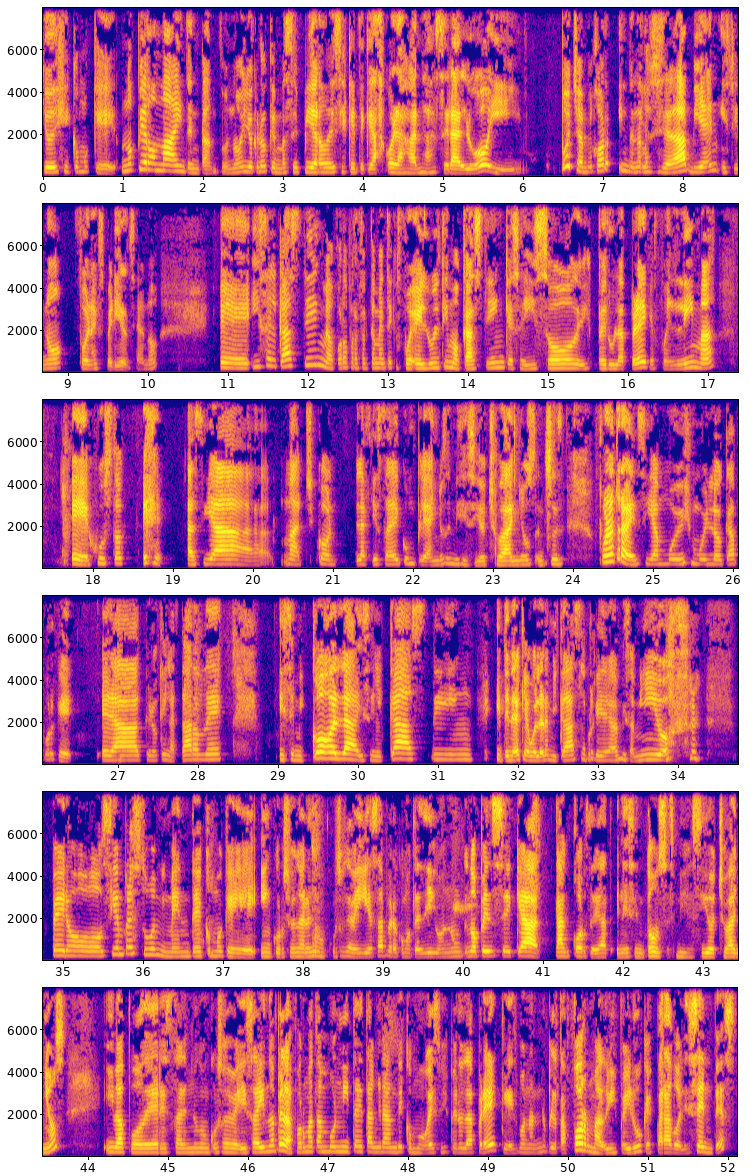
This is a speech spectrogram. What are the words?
yo dije como que no pierdo nada intentando, ¿no? Yo creo que más se pierde si es que te quedas con las ganas de hacer algo y, pucha, mejor intentarlo si se da bien y si no, fue una experiencia, ¿no? Eh, hice el casting, me acuerdo perfectamente que fue el último casting que se hizo de Miss Perú La Pre, que fue en Lima, eh, justo hacía match con la fiesta de cumpleaños de mis 18 años. Entonces fue una travesía muy, muy loca porque era, creo que en la tarde, hice mi cola, hice el casting y tenía que volver a mi casa porque llegaban mis amigos. Pero siempre estuvo en mi mente como que incursionar en los concursos de belleza, pero como te digo, no, no pensé que a tan corta edad, en ese entonces, mis 18 años, iba a poder estar en un concurso de belleza y una plataforma tan bonita y tan grande como es Miss Perú La Pre, que es, bueno, una plataforma de Miss Perú que es para adolescentes.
